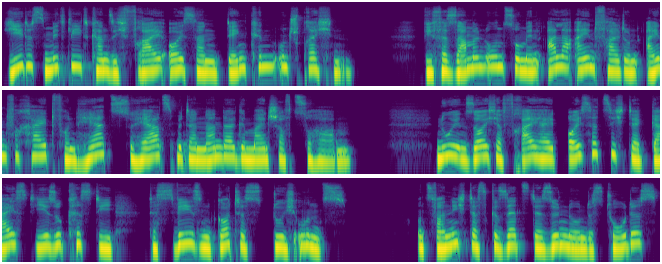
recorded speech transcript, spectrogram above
Jedes Mitglied kann sich frei äußern, denken und sprechen. Wir versammeln uns, um in aller Einfalt und Einfachheit von Herz zu Herz miteinander Gemeinschaft zu haben. Nur in solcher Freiheit äußert sich der Geist Jesu Christi, das Wesen Gottes durch uns. Und zwar nicht das Gesetz der Sünde und des Todes,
